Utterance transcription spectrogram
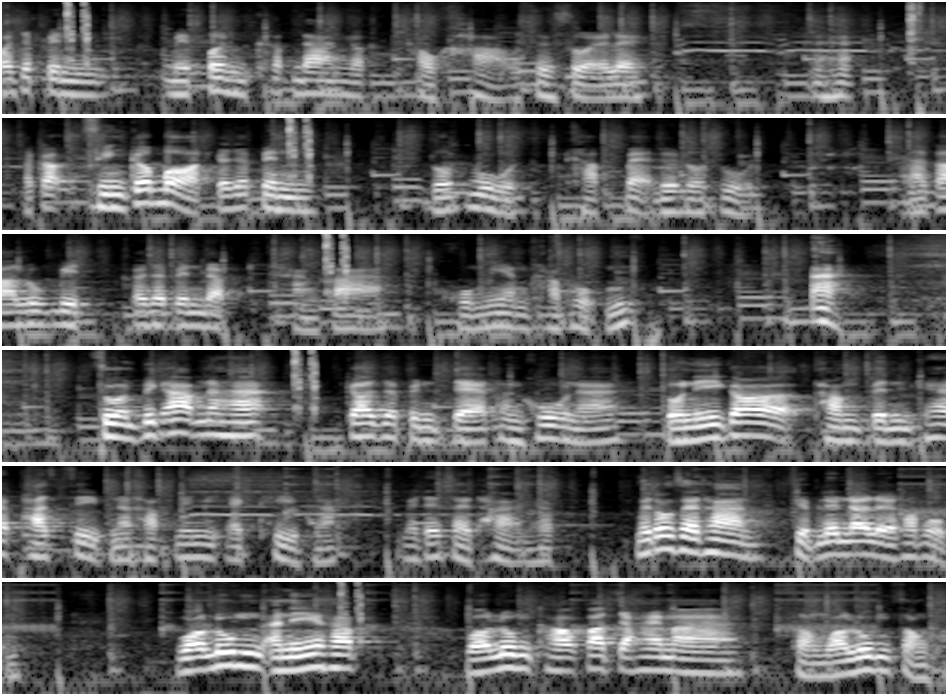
ก็จะเป็นเมเปิลเคลือบด้านครับขาวๆสวยๆเลยนะฮะแล้วก็ fingerboard ก็จะเป็น rosewood ครับแปะด้วย rosewood แล้วก็ลูกบิดก็จะเป็นแบบหางปลาโครเมียมครับผมอะส่วนปิกอัพนะฮะก็จะเป็นแจ๊สทั้งคู่นะ ตัวนี้ก็ทำเป็นแค่ passive นะครับ ไม่มี active นะ ไม่ได้ใส่ถ่านครับ ไม่ต้องใส่ถ่านเสียบเล่นได้เลยครับผม volume อันนี้ครับ volume เขาก็จะให้มา2 volume 2โท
